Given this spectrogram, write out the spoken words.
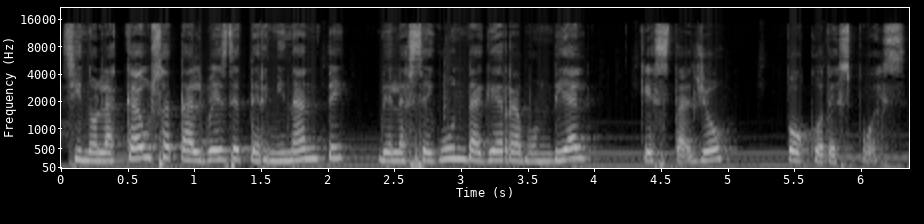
sino la causa tal vez determinante de la Segunda Guerra Mundial que estalló poco después.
